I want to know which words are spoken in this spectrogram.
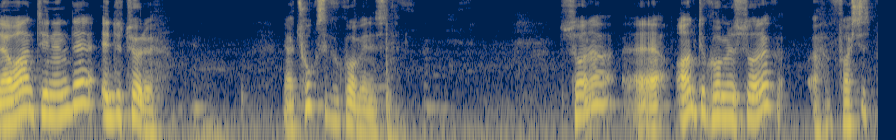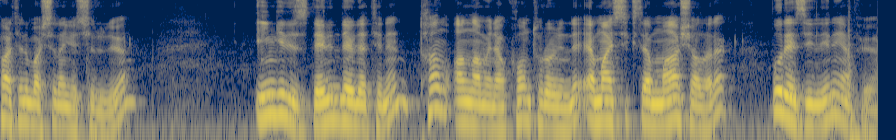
Levanti'nin de editörü. Ya çok sıkı komünist. Sonra e, anti komünist olarak faşist partinin başına geçiriliyor. İngiliz derin devletinin tam anlamıyla kontrolünde MI6'den maaş alarak bu rezilliğini yapıyor.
